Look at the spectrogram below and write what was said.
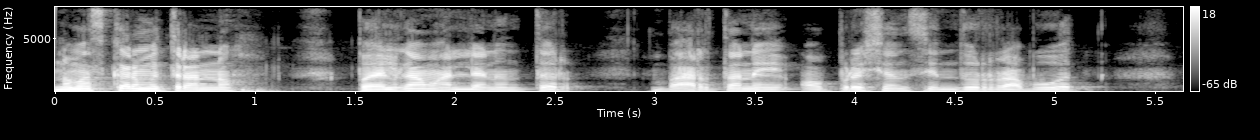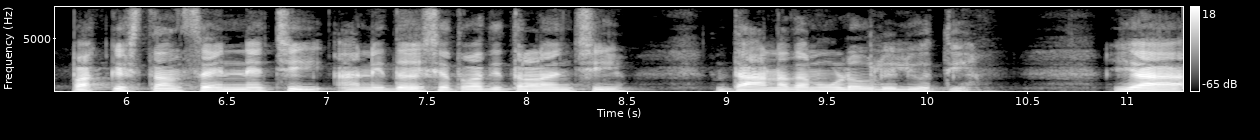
नमस्कार मित्रांनो. पहलगाम हल्ल्यानंतर भारताने ऑपरेशन सिंदूर राबवत पाकिस्तान सैन्याची आणि दहशतवादी तळांची दाणादाण उडवलेली होती. या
